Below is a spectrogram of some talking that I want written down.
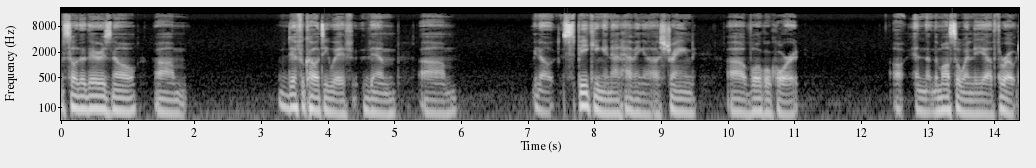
so that there is no um, difficulty with them, um, you know, speaking and not having a strained uh, vocal cord uh, and the, the, muscle in the uh, throat,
